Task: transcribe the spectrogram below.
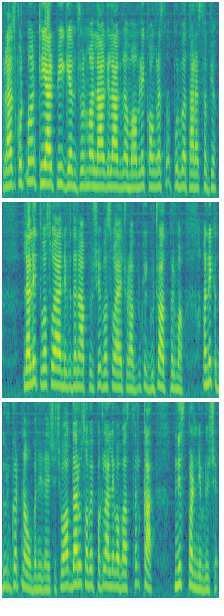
તો રાજકોટમાં ટીઆરપી ગેમ ઝોનમાં લાગે લાગના મામલે કોંગ્રેસના પૂર્વ ધારાસભ્ય લલિત વસોયાએ નિવેદન આપ્યું છે. વસોયાએ જણાવ્યું કે ગુજરાતભરમાં અનેક દુર્ઘટનાઓ બની રહી છે. જવાબદારો સામે પગલાં લેવા બાદ સરકાર નિષ્ફળ નીવડ્યું છે.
